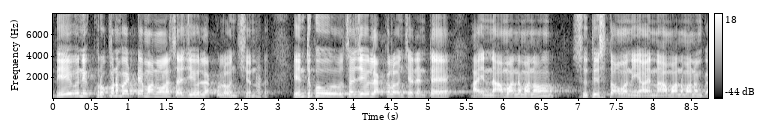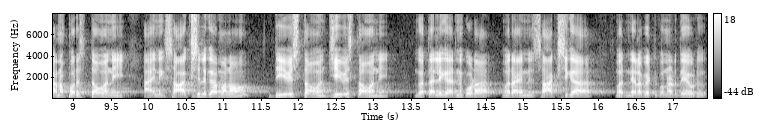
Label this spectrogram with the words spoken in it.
దేవుని కృపను బట్టే మనల్ని సజీవ లెక్కలో ఉంచి ఉన్నాడు. ఎందుకు సజీవ లెక్కలో ఉంచాడంటే ఆయన నామాన్ని మనం శుతిస్తామని ఆయన నామాన్ని మనం గణపరుస్తామని ఆయనకి సాక్షులుగా మనం దీవిస్తామని జీవిస్తామని. ఇంకా తల్లిగారిని కూడా మరి ఆయన్ని సాక్షిగా మరి నిలబెట్టుకున్నాడు దేవుడు.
